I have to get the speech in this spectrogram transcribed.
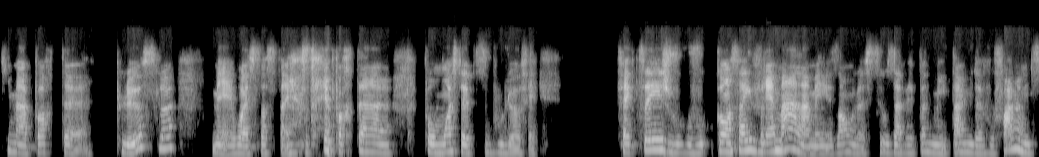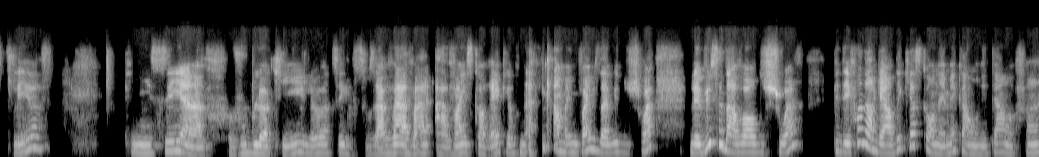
qui m'apporte euh, plus, là. Mais ouais, ça, c'est important pour moi, ce petit bout-là. Fait, fait que, tu sais, je vous, conseille vraiment à la maison, là, si vous n'avez pas de me de vous faire une petite liste puis si euh, vous bloquez, là, si vous arrivez à 20, c'est correct, vous avez quand même 20, vous avez du choix. Le but, c'est d'avoir du choix, puis des fois de regarder qu'est-ce qu'on aimait quand on était enfant.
